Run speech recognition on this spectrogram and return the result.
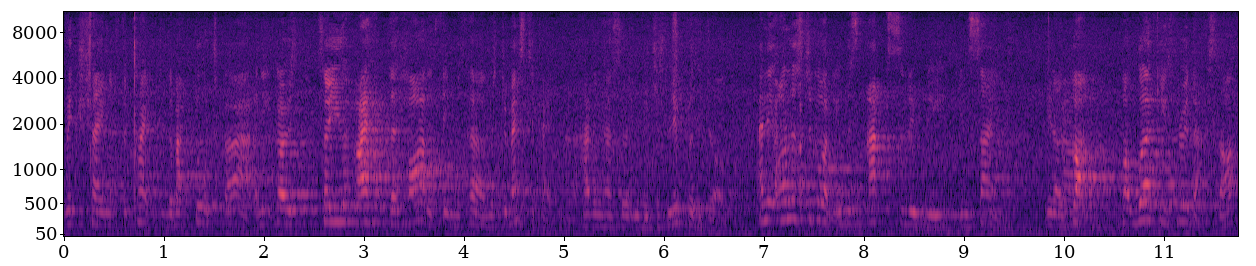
ricocheting off the crate to the back door to go out. And it goes so you I had the harder thing with her was domesticating her having her so that you would just live with the dog. And it honest to God it was absolutely insane you know oh. but but working through that stuff.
